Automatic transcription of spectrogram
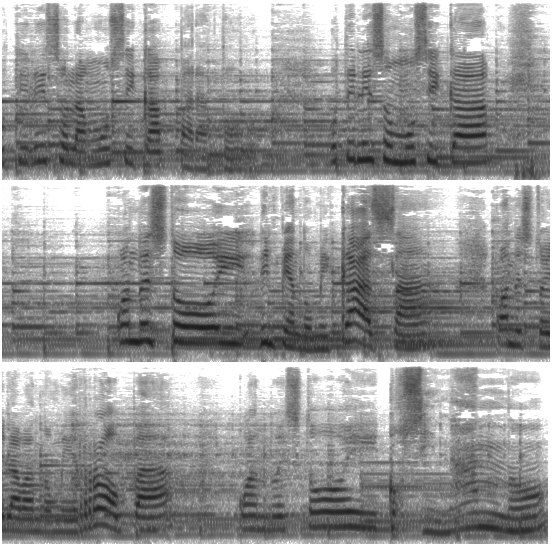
utilizo la música para todo. Utilizo música cuando estoy limpiando mi casa, cuando estoy lavando mi ropa, cuando estoy cocinando,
